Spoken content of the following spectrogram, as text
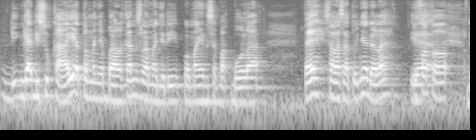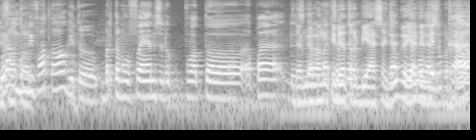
di- nggak disukai atau menyebalkan selama jadi pemain sepak bola. Teh salah satunya adalah Di foto. di foto. di foto gitu. Bertemu fans untuk foto apa Dan segala memang macam tidak teh. terbiasa juga ya dengan mungkin kalau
